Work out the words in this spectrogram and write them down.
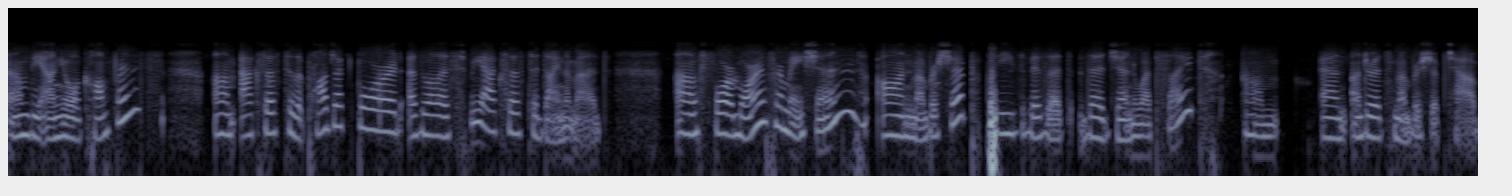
on the annual conference, um, access to the project board, as well as free access to DynaMed. Uh, for more information on membership, please visit the GIN website um, and under its membership tab.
